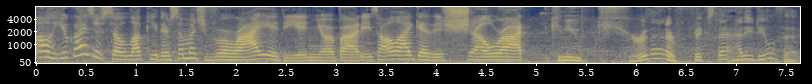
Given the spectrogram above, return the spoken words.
Oh, you guys are so lucky. There's so much variety in your bodies. All I get is shell rot. Can you cure that or fix that? How do you deal with that?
